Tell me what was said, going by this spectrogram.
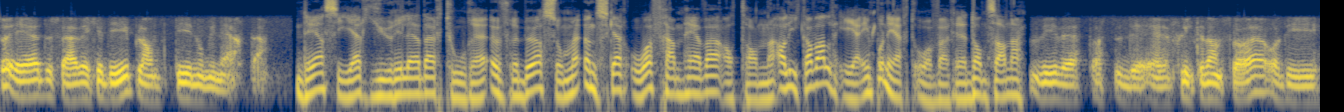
så er dessverre ikke de blant de nominerte. Det sier juryleder Tore Øvrebø, som ønsker å fremheve at han allikevel er imponert over danserne. Vi vet at det er flinke dansere, og de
